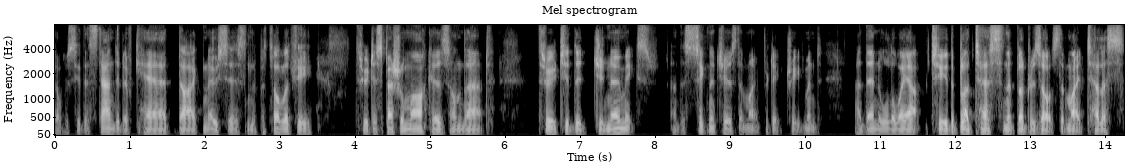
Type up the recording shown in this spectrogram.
obviously the standard of care diagnosis and the pathology through to special markers on that through to the genomics and the signatures that might predict treatment and then all the way up to the blood tests and the blood results that might tell us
